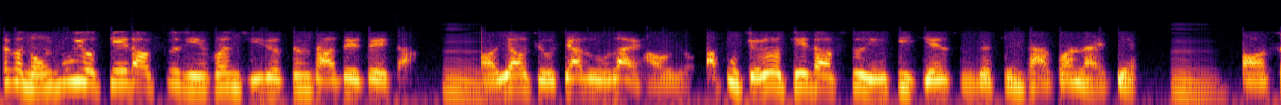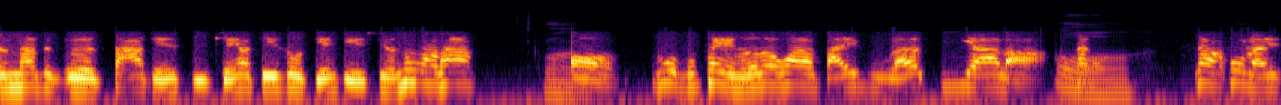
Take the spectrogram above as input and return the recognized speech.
这个农夫又接到市林分局的侦查队队长，嗯，哦要求加入赖好友。啊，不久又接到市林地检署的检察官来电，嗯，哦称他这个诈钱洗钱要接受检举信，弄到他，哦如果不配合的话要逮捕了要羁押啦，哦，那那后来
